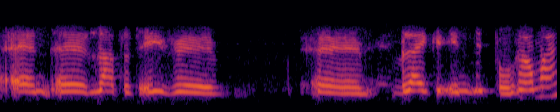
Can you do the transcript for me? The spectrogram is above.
En eh, laat het even eh, blijken in dit programma.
